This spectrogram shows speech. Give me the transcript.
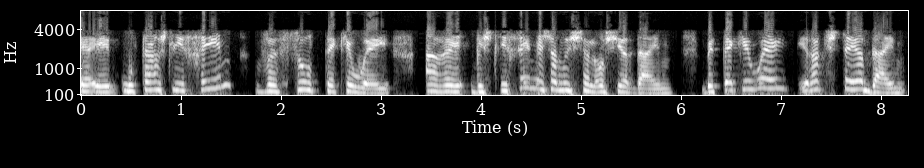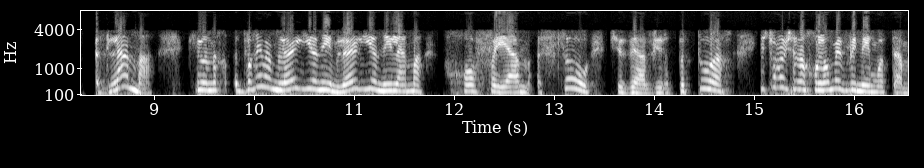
אה, מותר שליחים ואסור טק אווי. הרי בשליחים יש לנו שלוש ידיים, בטק אווי רק שתי ידיים. אז למה? כאילו, הדברים הם לא הגיוניים. לא הגיוני למה חוף הים אסור, שזה אוויר פתוח. יש דברים שאנחנו לא מבינים אותם.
